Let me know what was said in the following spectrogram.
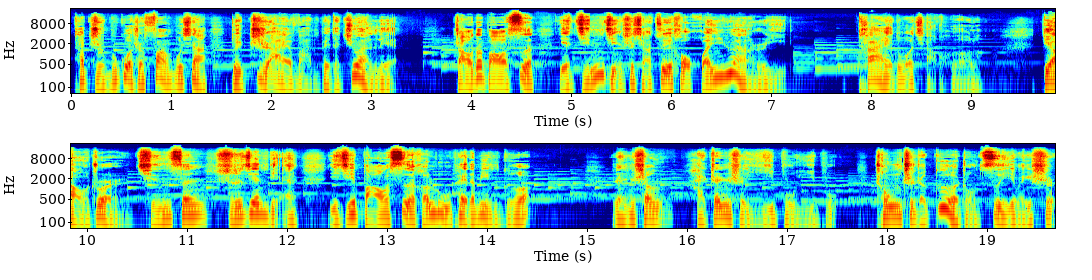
他只不过是放不下对挚爱晚辈的眷恋，找的宝四也仅仅是想最后还愿而已。太多巧合了。吊坠、秦森、时间点，以及宝四和陆佩的命格，人生还真是一步一步，充斥着各种自以为是，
